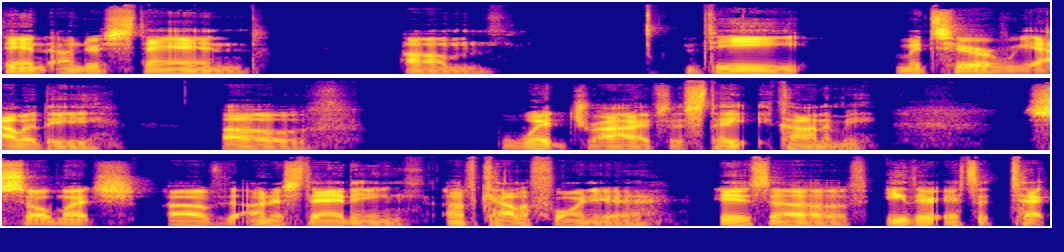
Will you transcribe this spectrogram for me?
then understand um, the material reality of what drives the state economy. So much of the understanding of California is of either it's a tech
